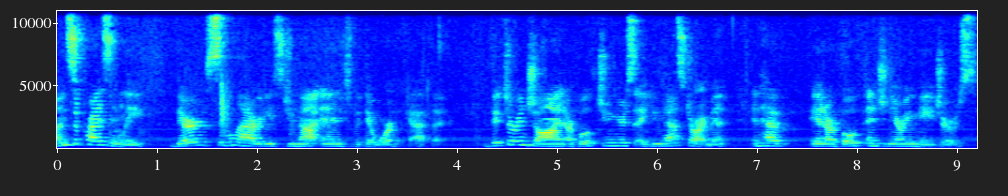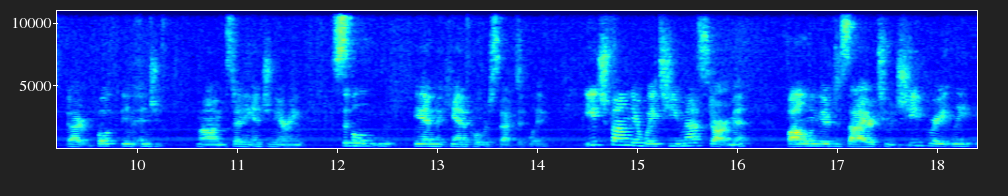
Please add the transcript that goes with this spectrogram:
Unsurprisingly, their similarities do not end with their work ethic. Victor and John are both juniors at UMass Dartmouth and have and are both engineering majors, both in engi- um, studying engineering, civil and mechanical respectively. Each found their way to UMass Dartmouth following their desire to achieve greatly,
